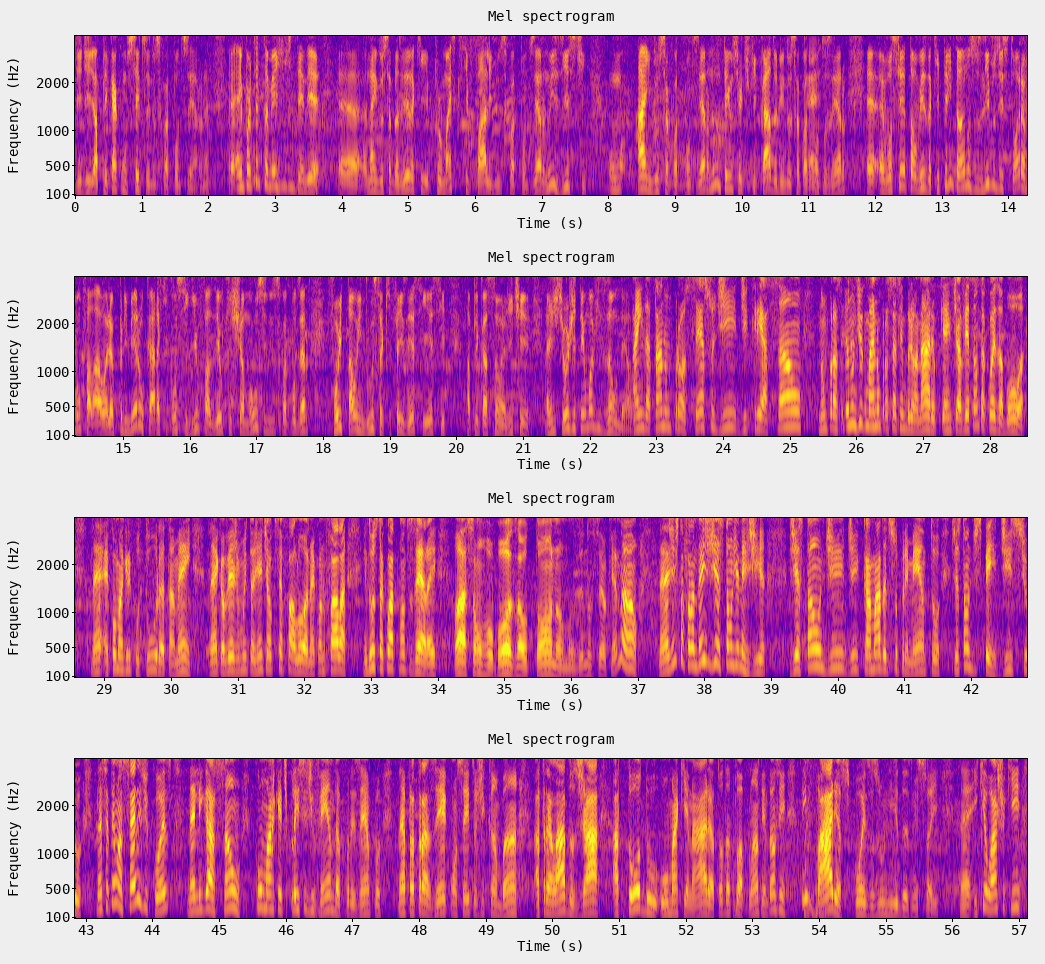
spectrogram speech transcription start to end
de, de, aplicar conceitos da indústria 4.0. Né? É, é, importante também a gente entender é, na indústria brasileira que, por mais que se fale de indústria 4.0, não existe uma, a indústria 4.0, não tem um certificado de indústria 4.0. É. é. você, talvez daqui 30 anos, os livros de história vão falar: olha, o primeiro cara que conseguiu fazer o que chamou-se de indústria 4.0 foi tal indústria que fez esse e esse aplicação. A gente, a gente hoje tem uma visão dela. Ainda está num processo de, de criação, num processo, eu não digo mais num processo embrionário, porque a gente já vê tanta coisa boa, né? É como a agricultura também, né? Que eu vejo muita gente, é o que você falou, né? Quando fala indústria 4.0, aí, oh, são robôs autônomos e não sei o quê. Não, né? A gente está falando desde gestão de energia, gestão de, de camada de suprimento, gestão de desperdício, né? Você tem uma série de coisas, né? Ligação com marketplace de venda, por exemplo, né? Para trazer trazer conceitos de Kanban atrelados já a todo o maquinário, a toda a tua planta. Então, assim, tem várias coisas unidas nisso aí. Né? E que eu acho que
